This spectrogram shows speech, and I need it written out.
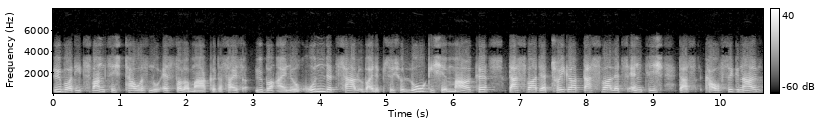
über die 20.000 US-Dollar Marke, das heißt über eine runde Zahl, über eine psychologische Marke, das war der Trigger, das war letztendlich das Kaufsignal.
